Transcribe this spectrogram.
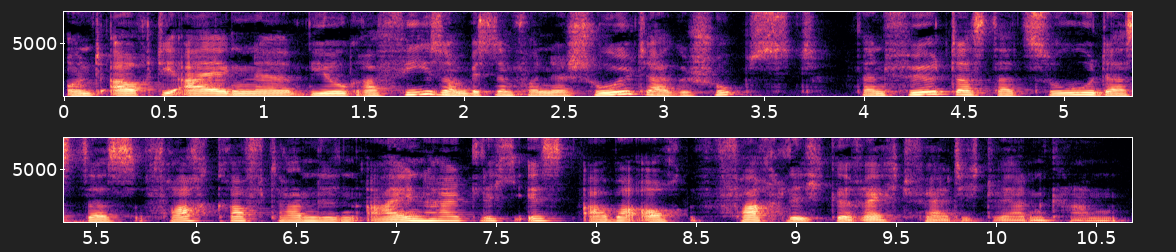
und auch die eigene Biografie so ein bisschen von der Schulter geschubst, dann führt das dazu, dass das Fachkrafthandeln einheitlich ist, aber auch fachlich gerechtfertigt werden kann.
